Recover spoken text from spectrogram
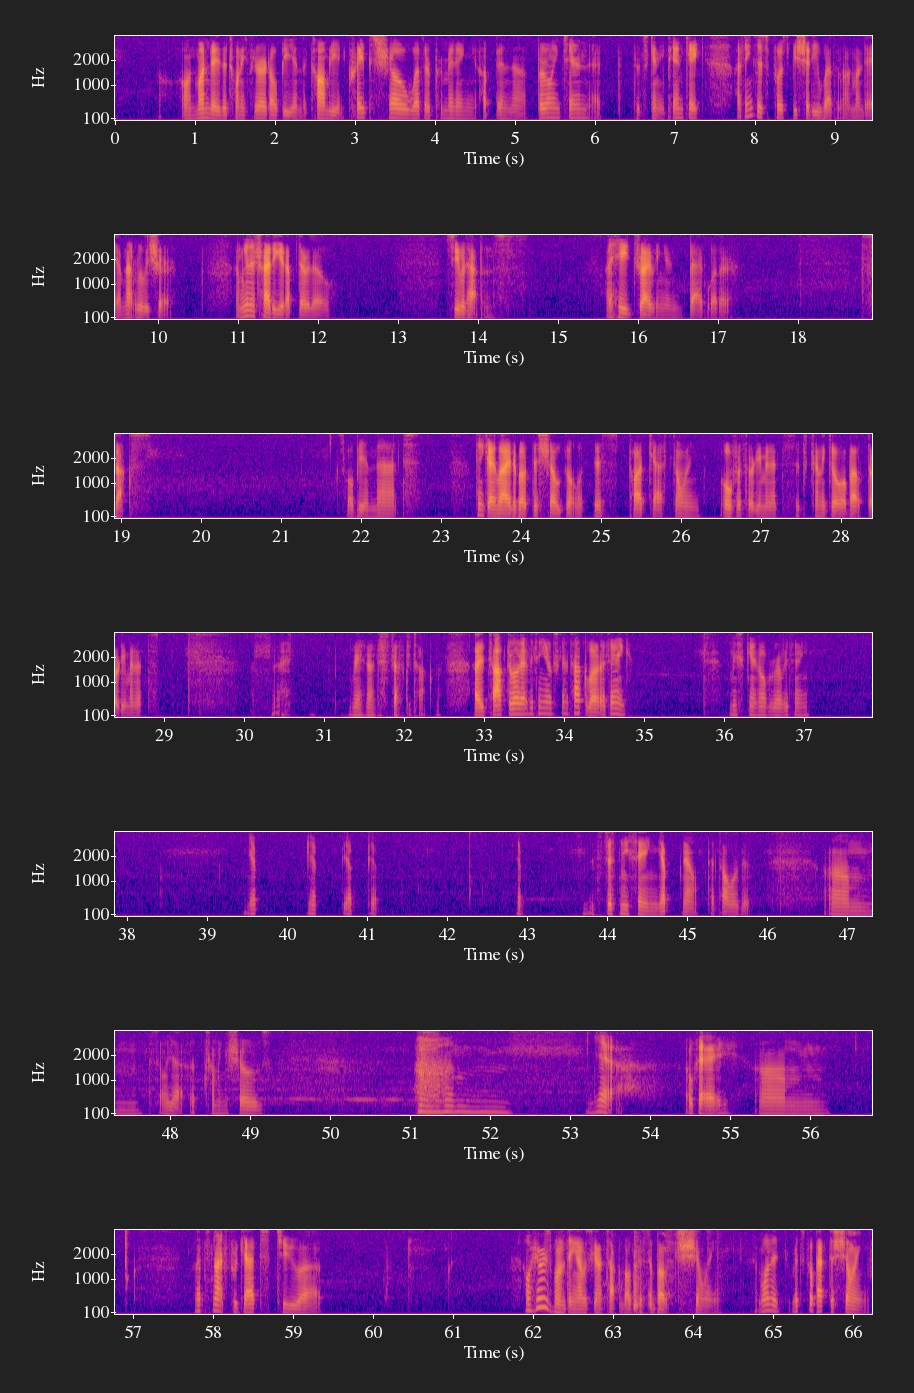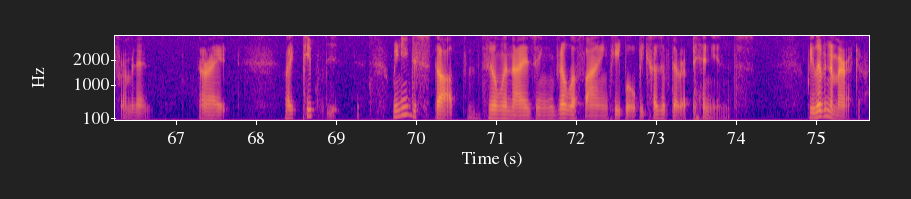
on Monday, the 23rd, I'll be in the Comedy and Crepes show, weather permitting, up in uh, Burlington at the Skinny Pancake. I think there's supposed to be shitty weather on Monday. I'm not really sure. I'm to try to get up there, though. See what happens. I hate driving in bad weather. Sucks. So I'll be in that. I think I lied about this show going, this podcast going over 30 minutes. It's to go about 30 minutes ran out of stuff to talk about. I talked about everything I was going to talk about, I think. Let me scan over everything. Yep, yep, yep, yep. Yep. It's just me saying yep now. That's all it is. Um, so yeah, upcoming shows. Um, yeah. Okay. Um, let's not forget to, uh, Oh, here's one thing I was going to talk about. This about Schilling. I wanted. Let's go back to Schilling for a minute. All right, like people, we need to stop villainizing, vilifying people because of their opinions. We live in America.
